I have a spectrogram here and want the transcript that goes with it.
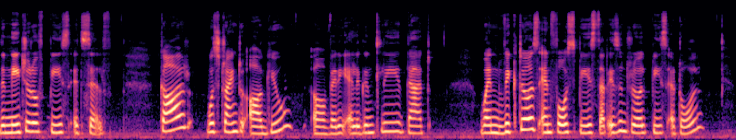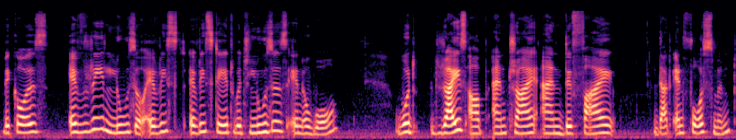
the nature of peace itself. Carr was trying to argue uh, very elegantly that when victors enforce peace, that isn't real peace at all because every loser, every, every state which loses in a war would rise up and try and defy that enforcement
